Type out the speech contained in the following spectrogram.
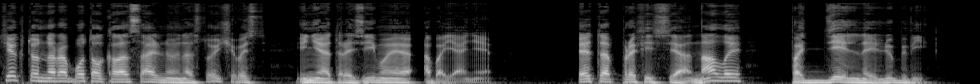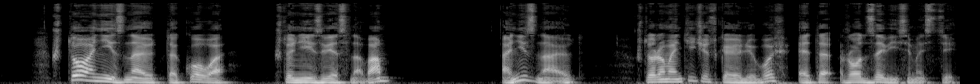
Те, кто наработал колоссальную настойчивость и неотразимое обаяние. Это профессионалы поддельной любви. Что они знают такого, что неизвестно вам? Они знают, что романтическая любовь – это род зависимости.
